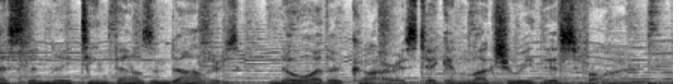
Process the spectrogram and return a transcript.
Less than $19,000, no other car has taken luxury this far.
